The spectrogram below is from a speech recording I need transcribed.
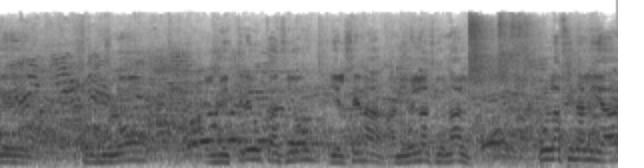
que formuló el Ministerio de Educación y el SENA a nivel nacional con la finalidad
